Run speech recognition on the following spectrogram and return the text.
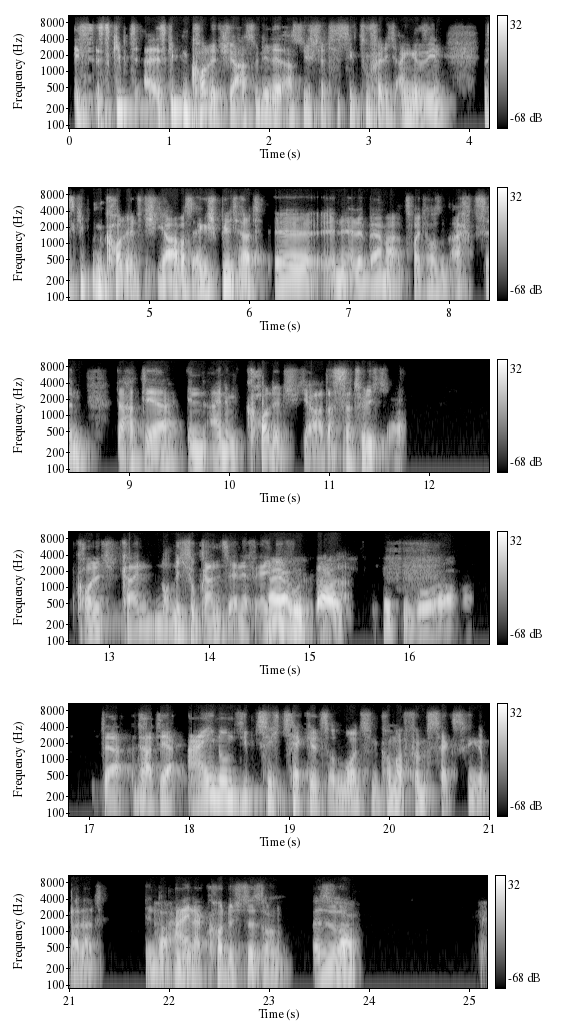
es, es, gibt, es gibt ein College-Jahr, hast, du dir, hast du die Statistik zufällig angesehen? Es gibt ein College-Jahr, was er gespielt hat äh, in Alabama, 2018. Da hat der in einem College-Jahr, das ist natürlich ja. College, kein, noch nicht so ganz NFL. Ja, gut, so, aber. Da, da hat er 71 Tackles und 19,5 Sacks hingeballert. In ja, einer College-Saison. Also. Ja.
